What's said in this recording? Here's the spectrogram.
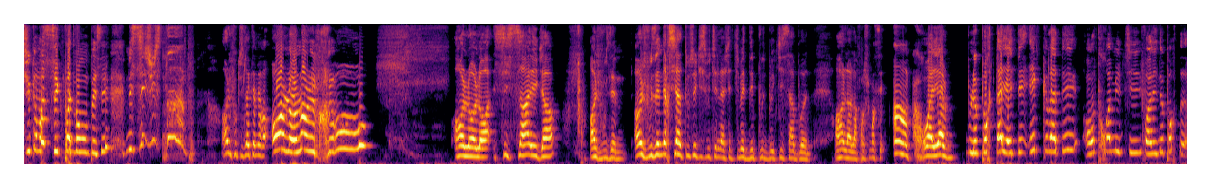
je suis comme un sec pas devant mon PC. Mais c'est juste simple. Oh, le focus de la caméra. Oh là là, les frérots. Oh là là, si ça, les gars. Oh, je vous aime. Oh, je vous aime. Merci à tous ceux qui soutiennent la chaîne, qui mettent des pouces bleus, qui s'abonnent. Oh là là, franchement, c'est incroyable le portail a été éclaté en trois multi. Enfin, les deux portails.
